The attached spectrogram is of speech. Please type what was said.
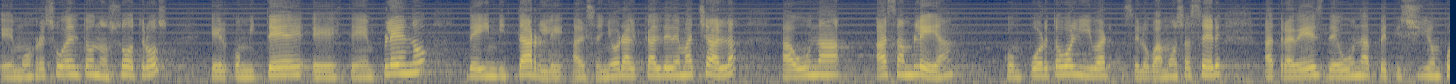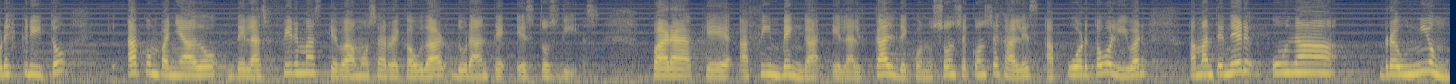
hemos resuelto nosotros, el comité este, en pleno, de invitarle al señor alcalde de Machala a una asamblea con Puerto Bolívar, se lo vamos a hacer a través de una petición por escrito acompañado de las firmas que vamos a recaudar durante estos días. Para que a fin venga el alcalde con los 11 concejales a Puerto Bolívar a mantener una reunión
